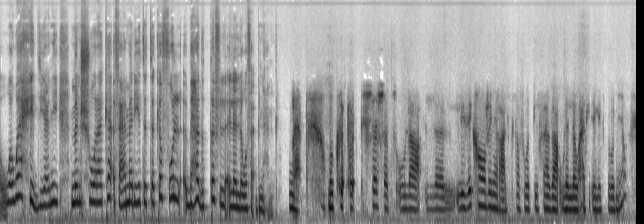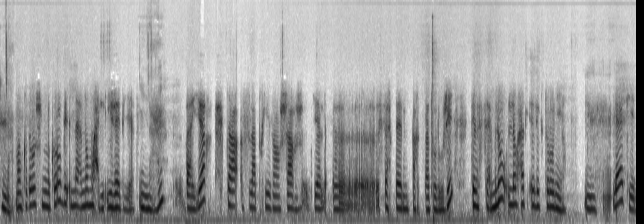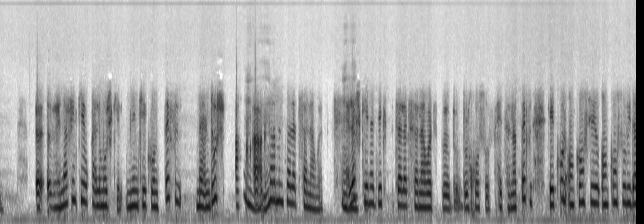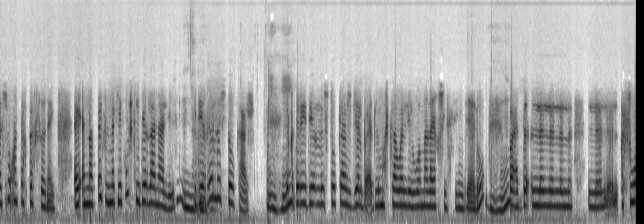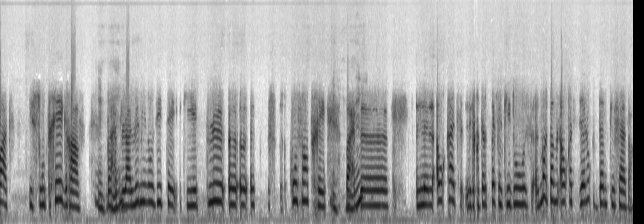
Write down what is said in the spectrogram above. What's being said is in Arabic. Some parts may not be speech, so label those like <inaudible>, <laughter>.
وواحد يعني من شركاء في عملية التكفل بهذا الطفل. لالا وفاء بن عمي. نعم donc الشاشات ولا les écrans en général سواء التلفازه ولا اللوحات الالكترونيه نعم ما نقدروش ننكروا بان عندهم واحد الايجابيات نعم دايوغ حتى في la prise en charge ديال certaines pathologies كنستعملوا اللوحات الالكترونيه. لكن هنا فين كيوقع المشكل؟ منين كيكون الطفل ما عندوش مهم. أكثر من ثلاث سنوات. علاش كاينة ديك ثلاث سنوات ب- ب- بالخصوص حيت هنا الطفل كيكون en en consolidation interpersonnelle أي أن الطفل ما كيكونش كيدير l'analyse كيدير غير le stockage مهم. يقدر يدير le stockage ديال بعض المحتوى اللي هو ما لايقش للسن ديالو مهم. بعض ال- ال- ال- ال- ال- الأصوات qui sont très graves بعض مهم. la luminosité qui est plus euh, euh, concentrée بعض مهم. آه، ال- الأوقات اللي يقدر الطفل كيدوز معظم الأوقات ديالو قدام التلفازة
